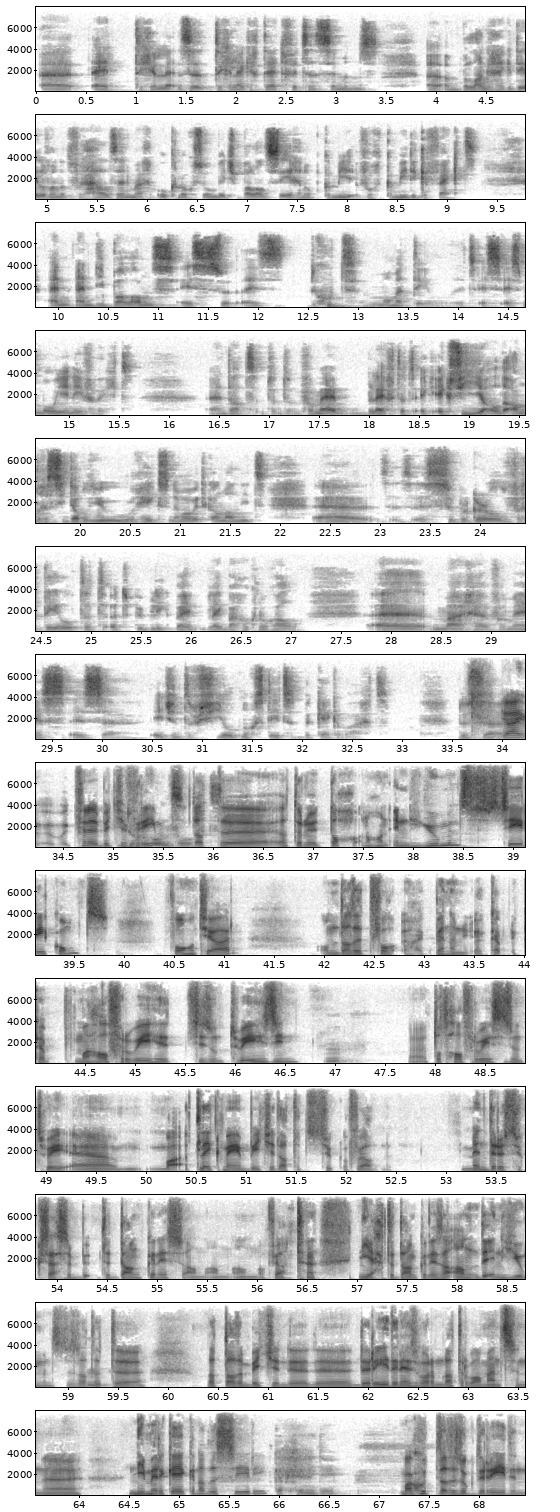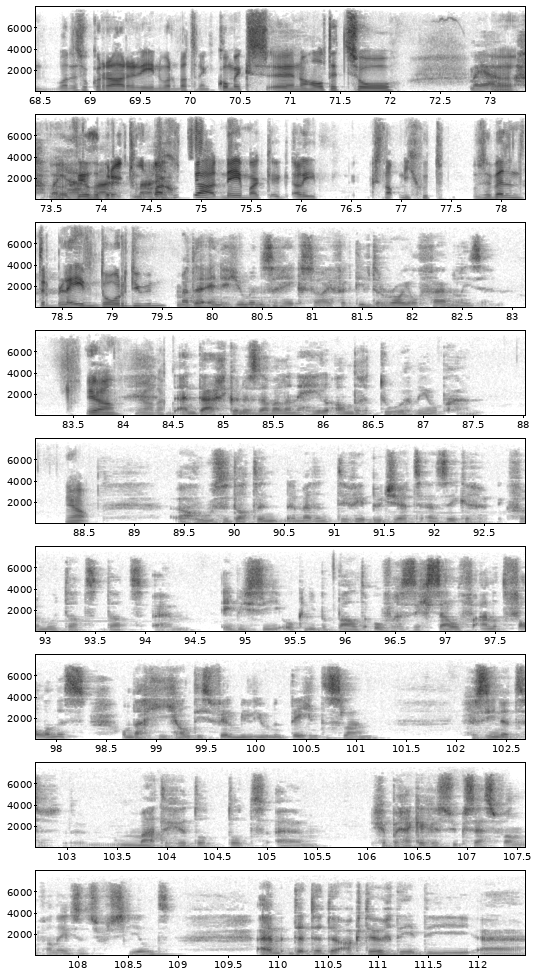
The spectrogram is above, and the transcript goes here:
eh, hij tegelijk, ze tegelijkertijd Fitz en Simmons eh, een belangrijk deel van het verhaal zijn, maar ook nog zo'n beetje balanceren op voor comedic effect. En, en die balans is, is goed momenteel. Het is, is mooi in evenwicht. En dat, voor mij blijft het. Ik, ik zie al de andere CW-reeksen, en wat weet ik allemaal niet. Eh, Supergirl verdeelt het, het publiek bij, blijkbaar ook nogal. Eh, maar eh, voor mij is, is Agent of Shield nog steeds het bekijken waard. Dus Ja, ik vind het een beetje vreemd dat, dat er nu toch nog een Inhumans-serie komt volgend jaar. Omdat het vol ja, ik, ben er nu, ik, heb, ik heb maar halverwege seizoen 2 gezien. hm, eh, tot halverwege seizoen 2. eh, maar het lijkt mij een beetje dat het suc- of wel, mindere successen te danken is aan, aan, aan of ja, te- niet echt te danken is aan, aan de Inhumans. Dus dat het, eh, dat, dat een beetje de, de, de reden is waarom dat er wel mensen niet meer kijken naar de serie. ik heb geen idee. Maar goed, dat is ook de reden, wat is ook een rare reden waarom dat er in comics eh, nog altijd zo Maar ja, eh, maar ja, veel maar- gebruikt wordt. Maar, goed, ja, nee, maar ik, ik, allee, ik snap niet goed. Ze willen het er blijven doorduwen. Maar de Inhumans-reeks zou effectief de Royal Family zijn. Ja, ja, dat, En daar kunnen ze dan wel een heel andere tour mee opgaan. ja. Hoe ze dat in, met een tv-budget, en zeker, ik vermoed dat, dat ehm, ABC ook niet bepaald over zichzelf aan het vallen is om daar gigantisch veel miljoenen tegen te slaan. Gezien het eh, matige tot, tot ehm, gebrekkige succes van, van Agents of S.H.I.E.L.D. Ehm, de, de, de acteur die, die eh,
